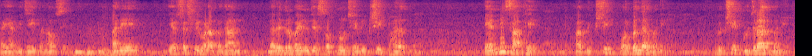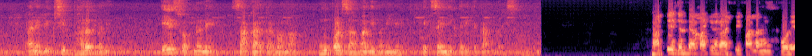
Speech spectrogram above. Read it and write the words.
અહીંયા વિજયી બનાવશે. અને યશસ્વી વડાપ્રધાન નરેન્દ્રભાઈનું જે સ્વપ્ન છે વિકસિત ભારતનું, એમની સાથે આ વિકસિત પોરબંદર બને, વિકસિત ગુજરાત બને અને વિકસિત ભારત બને. એ સ્વપ્નને સાકાર કરવામાં હું પણ સહભાગી બનીને એક સૈનિક તરીકે કામ કરીશ. ભારતીય જનતા પાર્ટીના રાષ્ટ્રીય પાર્લામેન્ટ બોર્ડે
